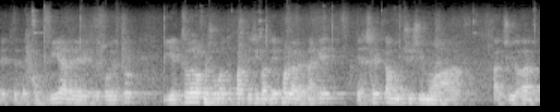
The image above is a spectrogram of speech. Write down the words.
este, desconfía de, todo esto. Y esto de los presupuestos participativos, pues la verdad que te acerca muchísimo al ciudadano.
